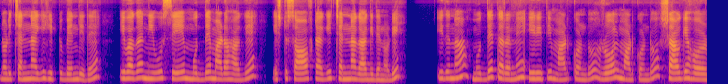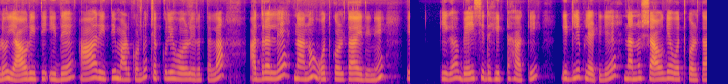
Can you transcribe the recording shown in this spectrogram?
ನೋಡಿ ಚೆನ್ನಾಗಿ ಹಿಟ್ಟು ಬೆಂದಿದೆ. ಇವಾಗ ನೀವು ಸೇಮ್ ಮುದ್ದೆ ಮಾಡೋ ಹಾಗೆ ಎಷ್ಟು ಸಾಫ್ಟಾಗಿ ಚೆನ್ನಾಗಾಗಿದೆ ನೋಡಿ. ಇದನ್ನು ಮುದ್ದೆ ಥರನೇ ಈ ರೀತಿ ಮಾಡಿಕೊಂಡು, ರೋಲ್ ಮಾಡಿಕೊಂಡು, ಶಾವಿಗೆ ಹೋಳು ಯಾವ ರೀತಿ ಇದೆ ಆ ರೀತಿ ಮಾಡಿಕೊಂಡು ಚಕ್ಕುಲಿ ಹೋಳು ಇರುತ್ತಲ್ಲ ಅದರಲ್ಲೇ ನಾನು ಒತ್ಕೊಳ್ತಾ ಇದ್ದೀನಿ. ಈಗ ಬೇಯಿಸಿದ ಹಿಟ್ಟು ಹಾಕಿ, ಇಡ್ಲಿ ಪ್ಲೇಟ್ಗೆ ನಾನು ಶಾವಿಗೆ ಒತ್ಕೊಳ್ತಾ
